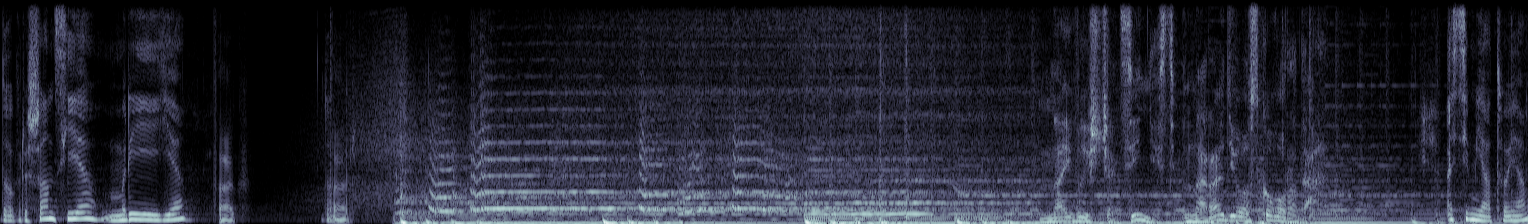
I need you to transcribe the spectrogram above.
Добре, шанс є, мрії є. Так. Добре. так. Найвища цінність на радіо Сковорода. А сім'я твоя?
